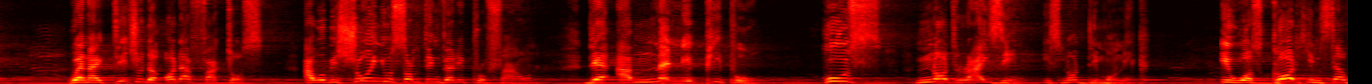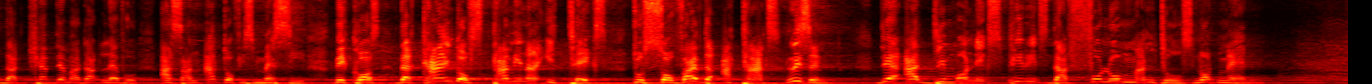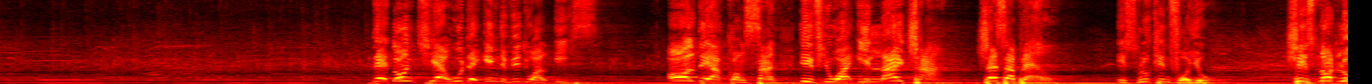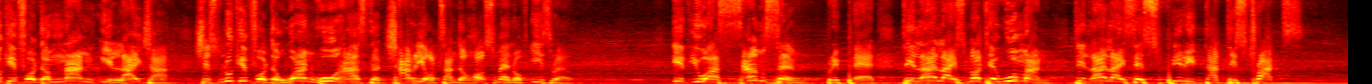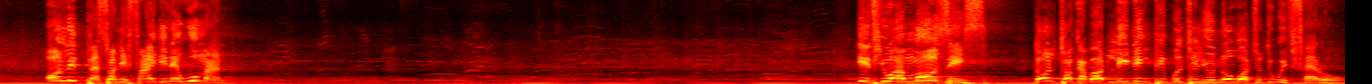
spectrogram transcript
When I teach you the other factors I will be showing you something very profound. There are many people whose not rising is not demonic. It was God himself that kept them at that level as an act of his mercy because the kind of stamina it takes to survive the attacks. Listen, there are demonic spirits that follow mantles, not men. They don't care who the individual is. All they are concerned, if you are Elijah, Jezebel is looking for you. She's not looking for the man Elijah. She's looking for the one who has the chariots and the horsemen of Israel. If you are Samson, prepared. Delilah is not a woman. Delilah is a spirit that distracts. Only personified in a woman. If you are Moses, don't talk about leading people till you know what to do with Pharaoh.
